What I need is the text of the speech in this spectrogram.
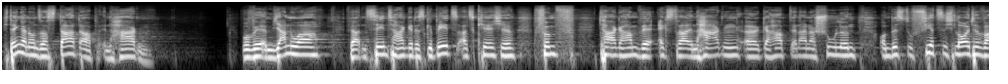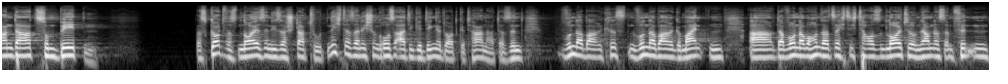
Ich denke an unser Start-up in Hagen, wo wir im Januar, wir hatten zehn Tage des Gebets als Kirche, fünf Tage haben wir extra in Hagen äh, gehabt in einer Schule und bis zu 40 Leute waren da zum Beten. Dass Gott was Neues in dieser Stadt tut. Nicht, dass er nicht schon großartige Dinge dort getan hat. Da sind wunderbare Christen, wunderbare Gemeinden. Äh, da wohnen aber 160.000 Leute und wir haben das Empfinden,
